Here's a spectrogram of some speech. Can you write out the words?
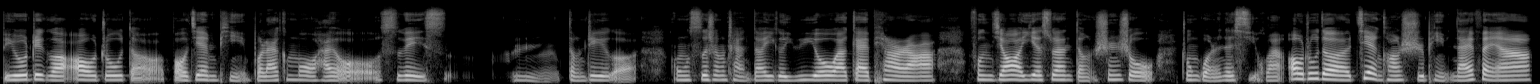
比如这个澳洲的保健品 Blackmore，还有 Swiss，嗯等这个公司生产的一个鱼油啊、钙片儿啊、蜂胶啊、叶酸等，深受中国人的喜欢。澳洲的健康食品、奶粉呀、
